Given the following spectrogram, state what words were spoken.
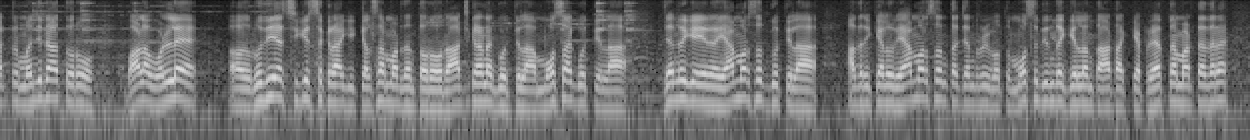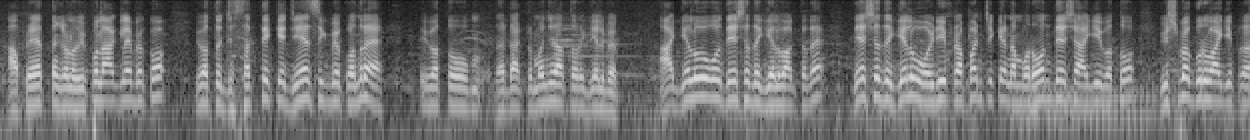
ಡಾಕ್ಟರ್ ಮಂಜುನಾಥ್ ಅವರು ಭಾಳ ಒಳ್ಳೆ ಹೃದಯ ಚಿಕಿತ್ಸಕರಾಗಿ ಕೆಲಸ ಮಾಡಿದಂಥವ್ರು. ರಾಜಕಾರಣ ಗೊತ್ತಿಲ್ಲ, ಮೋಸ ಗೊತ್ತಿಲ್ಲ, ಜನರಿಗೆ ಯಾಮರ್ಸೋದು ಗೊತ್ತಿಲ್ಲ. ಆದರೆ ಕೆಲವರು ಯಾಮರ್ಸೋಂಥ ಜನರು ಇವತ್ತು ಮೋಸದಿಂದ ಗೆಲ್ಲಂಥ ಆಟಕ್ಕೆ ಪ್ರಯತ್ನ ಮಾಡ್ತಾ ಇದ್ದಾರೆ. ಆ ಪ್ರಯತ್ನಗಳು ವಿಫಲ ಆಗಲೇಬೇಕು. ಇವತ್ತು ಸತ್ಯಕ್ಕೆ ಜಯ ಸಿಗಬೇಕು ಅಂದರೆ ಇವತ್ತು ಡಾಕ್ಟರ್ ಮಂಜುನಾಥ್ ಅವರು ಗೆಲ್ಲಬೇಕು ಆ ಗೆಲುವು ದೇಶದ ಗೆಲುವಾಗ್ತದೆ. ದೇಶದ ಗೆಲುವು ಇಡೀ ಪ್ರಪಂಚಕ್ಕೆ ನಮ್ಮ ರೋನ್ ದೇಶ ಆಗಿ ಇವತ್ತು ವಿಶ್ವಗುರುವಾಗಿ ಪ್ರ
